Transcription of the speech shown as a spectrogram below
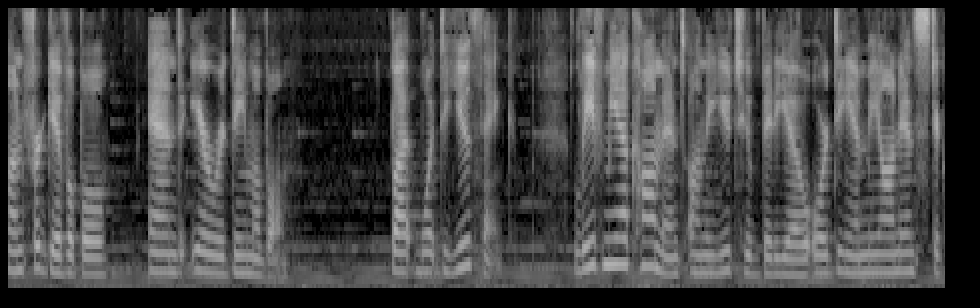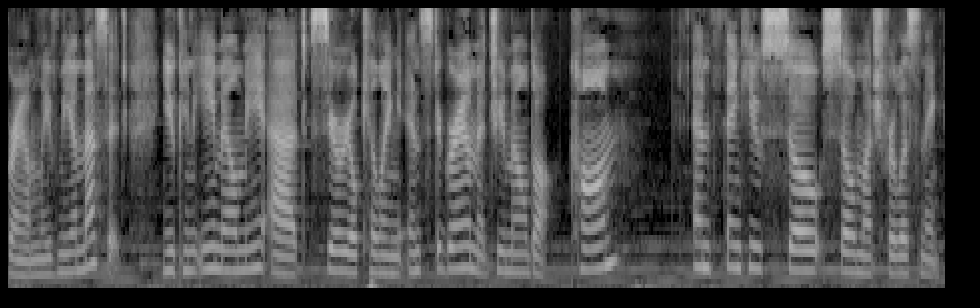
unforgivable, and irredeemable. But what do you think? Leave me a comment on the YouTube video or DM me on Instagram. Leave me a message. You can email me at serialkillinginstagram at gmail.com. And thank you so, so much for listening.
